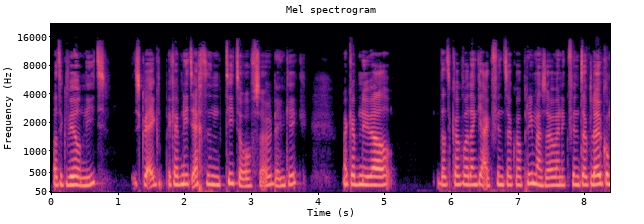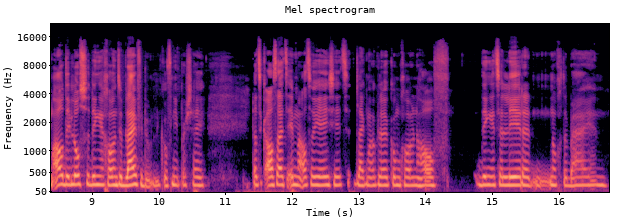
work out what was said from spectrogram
wat ik wil niet. Dus ik, ik, ik heb niet echt een titel of zo, denk ik. Maar ik heb nu wel dat ik ook wel denk, ja, ik vind het ook wel prima zo. En ik vind het ook leuk om al die losse dingen gewoon te blijven doen. Ik hoef niet per se dat ik altijd in mijn atelier zit. Het lijkt me ook leuk om gewoon half dingen te leren nog erbij. En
